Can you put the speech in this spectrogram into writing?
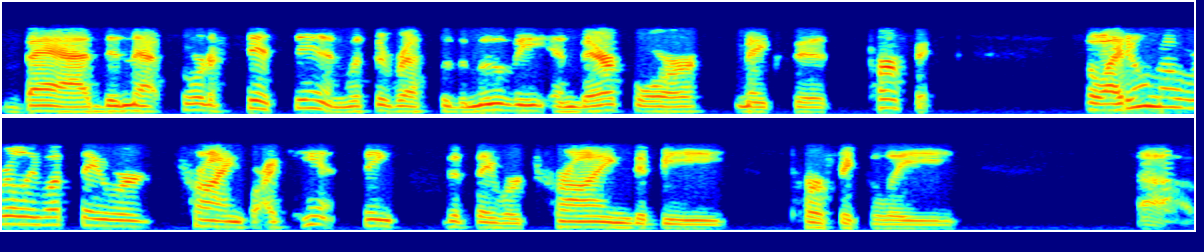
bad, then that sort of fits in with the rest of the movie and therefore makes it perfect. So I don't know really what they were trying for. I can't think that they were trying to be perfectly uh,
